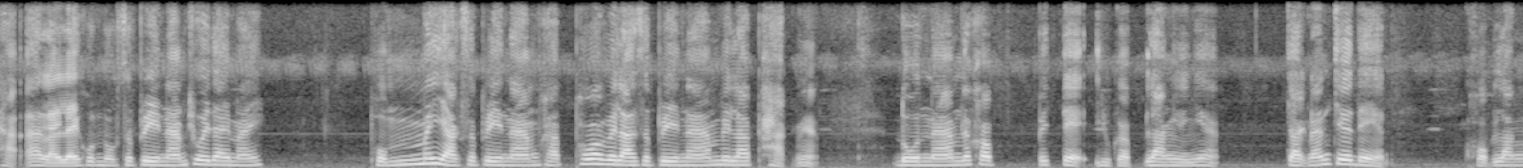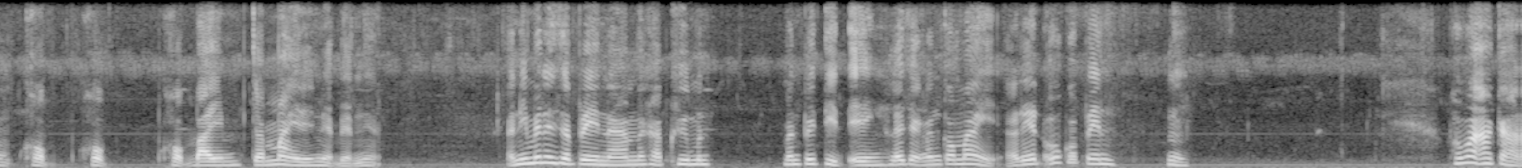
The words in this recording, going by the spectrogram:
ถ้าหลายๆคนบอกสเปรย์น้ำช่วยได้ไหม ผมไม่อยากสเปรย์น้ำครับ เพราะว่าเวลาสเปรย์น้ำเวลาผักเนี่ยโดนน้ำแล้วเขาไปเตะอยู่กับรังอย่างเงี้ย จากนั้นเจอแดดขอบรังขอบขอบขอบใบจะไหม้เลยเนี่ยแบบเนี้ย อันนี้ไม่ได้สเปรย์น้ำนะครับ คือมันมันไปติดเอง แล้วจากนั้นก็ไหม้เรดโอก็เป็นนี่เพราะว่าอากาศ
